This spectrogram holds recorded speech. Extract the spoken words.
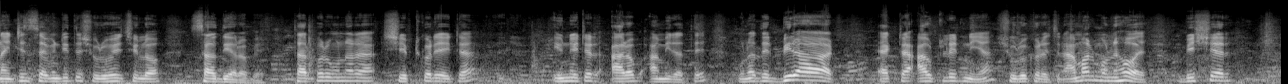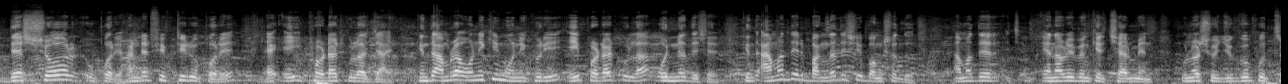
নাইনটিন সেভেন্টিতে শুরু হয়েছিল সৌদি আরবে তারপরে ওনারা শিফট করে এটা ইউনাইটেড আরব আমিরাতে ওনাদের বিরাট একটা আউটলেট নিয়ে শুরু করেছেন। আমার মনে হয় বিশ্বের দেড়শোর উপরে হান্ড্রেড ফিফটির উপরে এই প্রোডাক্টগুলো যায়। কিন্তু আমরা অনেকেই মনে করি এই প্রোডাক্টগুলো অন্য দেশের। কিন্তু আমাদের বাংলাদেশি বংশোদ্ভূত আমাদের এনআরবি ব্যাংকের চেয়ারম্যান ওনার সুযোগ্য পুত্র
